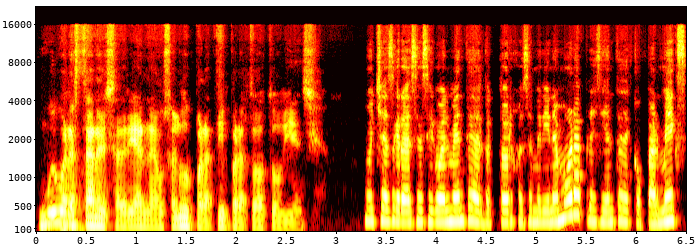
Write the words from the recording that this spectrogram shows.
Muy buenas tardes, Adriana. Un saludo para ti y para toda tu audiencia. Muchas gracias igualmente al doctor José Medina Mora, presidente de Coparmex.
